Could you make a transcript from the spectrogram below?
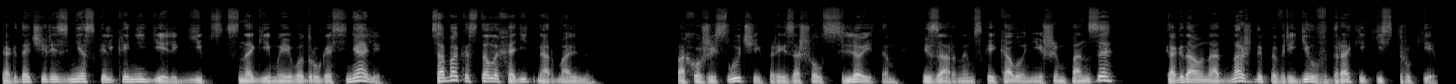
Когда через несколько недель гипс с ноги моего друга сняли, собака стала ходить нормально. Похожий случай произошел с Лёйтом из Арнемской колонии шимпанзе, когда он однажды повредил в драке кисть руки.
